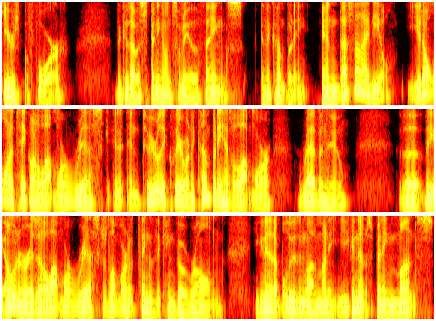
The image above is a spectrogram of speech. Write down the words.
years before because I was spending on so many other things in the company. And that's not ideal. You don't want to take on a lot more risk. And, and to be really clear, when a company has a lot more revenue, the the owner is at a lot more risk. There's a lot more things that can go wrong. You can end up losing a lot of money. You can end up spending months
